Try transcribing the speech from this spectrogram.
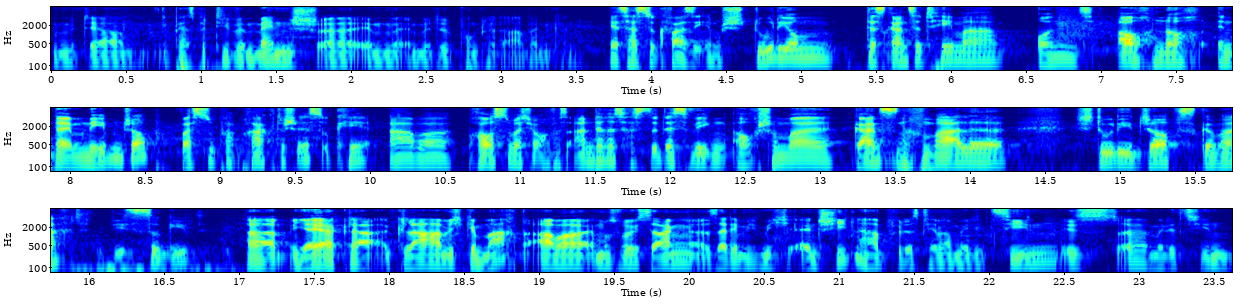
mit der Perspektive Mensch äh, im, im Mittelpunkt halt arbeiten kann. Jetzt hast du quasi im Studium das ganze Thema und auch noch in deinem Nebenjob, was super praktisch ist, okay, aber brauchst du manchmal auch was anderes? Hast du deswegen auch schon mal ganz normale Studijobs gemacht, die es so gibt? Äh, ja, ja, klar, klar habe ich gemacht, aber ich muss wirklich sagen, seitdem ich mich entschieden habe für das Thema Medizin, ist äh, Medizin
